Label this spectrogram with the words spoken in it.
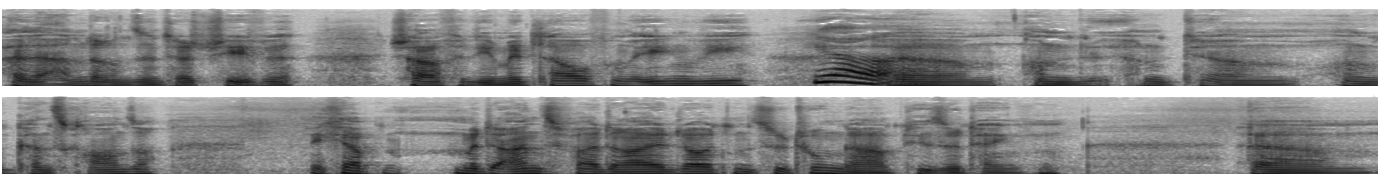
alle anderen sind halt Schäfe, Schafe, die mitlaufen irgendwie. Ja. Ähm, und, und, ähm, und ganz grausam. Ich habe mit ein, zwei, drei Leuten zu tun gehabt, die so denken. Ähm,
